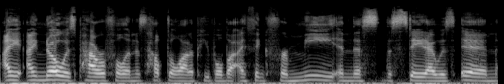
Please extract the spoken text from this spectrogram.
I, I know is powerful and has helped a lot of people. But I think for me in this the state I was in,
